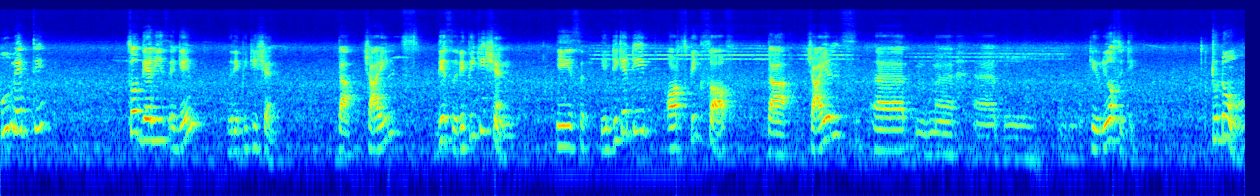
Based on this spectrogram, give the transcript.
who made thee? So there is again repetition. The child's, this repetition is indicative or speaks of the child's uh, mm, uh, mm, curiosity to know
